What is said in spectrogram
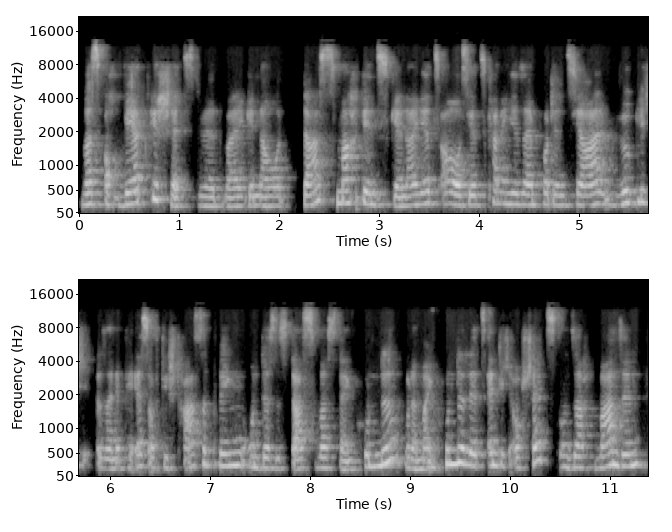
was auch wertgeschätzt wird, weil genau das macht den Scanner jetzt aus. Jetzt kann er hier sein Potenzial wirklich, seine PS auf die Straße bringen und das ist das, was dein Kunde oder mein Kunde letztendlich auch schätzt und sagt, Wahnsinn,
